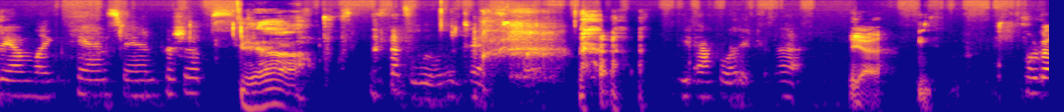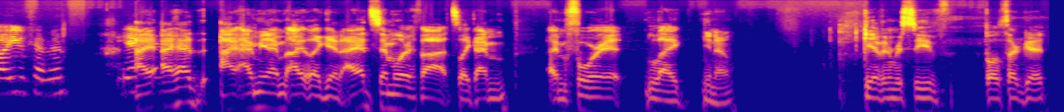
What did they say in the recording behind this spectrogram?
damn like handstand push-ups. Yeah, That's a little intense. But be athletic for that. yeah. What about you, Kevin? Yeah. I, I had I, I mean I'm I again I had similar thoughts like I'm I'm for it like you know give and receive both are good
